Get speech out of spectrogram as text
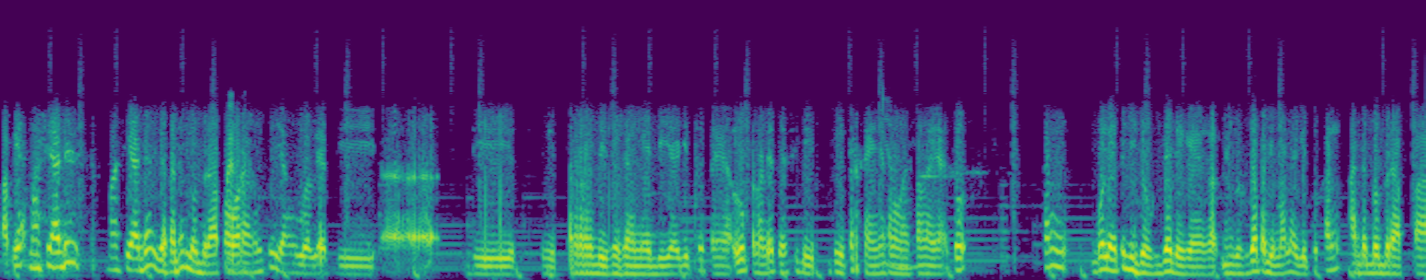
tapi ya masih ada masih ada. Aja kadang beberapa Apa? orang tuh yang gue lihat di eh, di Twitter di sosial media gitu kayak lu pernah lihat gak sih di Twitter kayaknya kalau nggak salah ya? Itu kan gue lihatnya di Jogja deh kayak di Jogja apa di mana? Gitu. Kan ada beberapa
